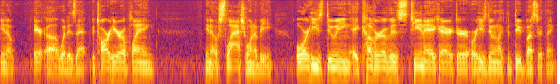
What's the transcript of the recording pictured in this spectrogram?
you know, air, uh, what is that guitar hero playing, you know, slash wannabe, or he's doing a cover of his TNA character, or he's doing like the Dude Buster thing.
